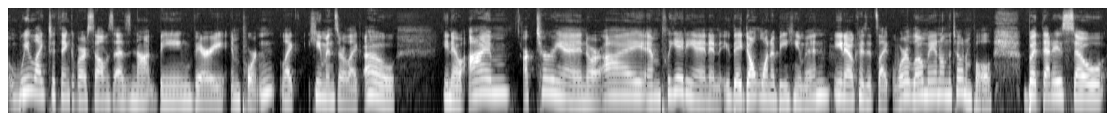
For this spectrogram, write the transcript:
we like to think of ourselves as not being very important. Like humans are like, oh, you know, I'm Arcturian or I am Pleiadian, and they don't want to be human, you know, because it's like we're low man on the totem pole. But that is so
